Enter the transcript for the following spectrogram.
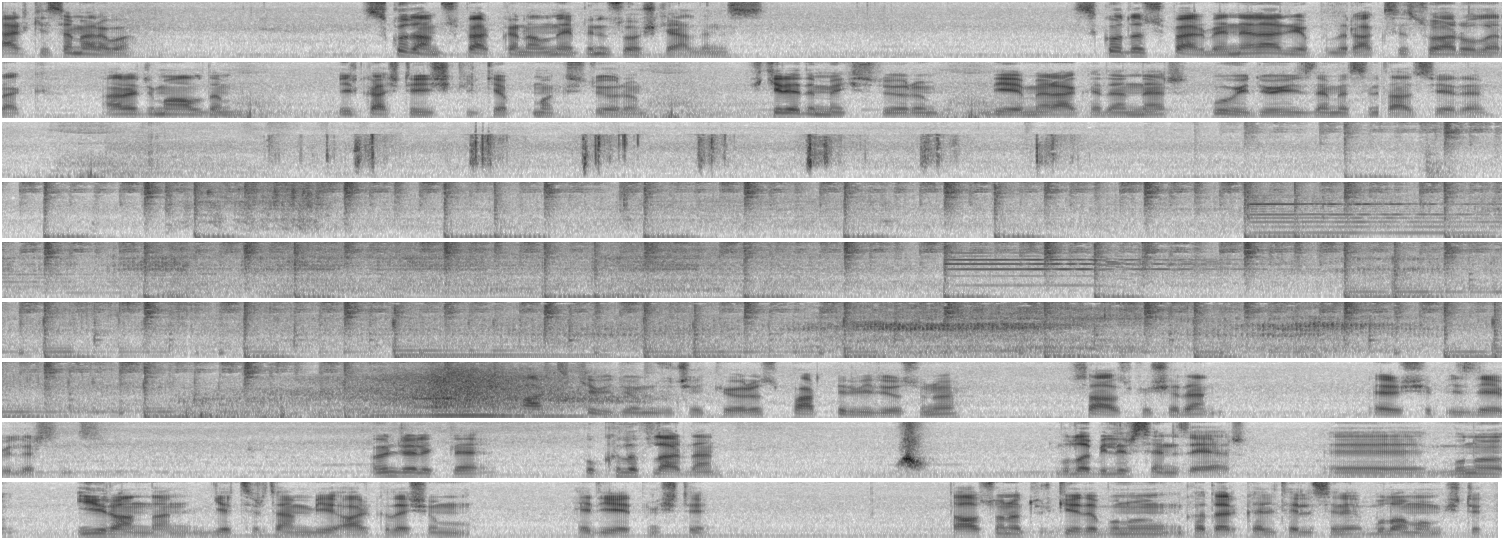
Herkese merhaba. Skodam Süperb kanalına hepiniz hoş geldiniz. Skoda Superb'e neler yapılır aksesuar olarak aracımı aldım, birkaç değişiklik yapmak istiyorum, fikir edinmek istiyorum diye merak edenler bu videoyu izlemesini tavsiye ederim. Part 2 videomuzu çekiyoruz. Part 1 videosunu sağ üst köşeden erişip izleyebilirsiniz. Öncelikle bu kılıflardan bulabilirseniz eğer e, bunu İran'dan getirten bir arkadaşım hediye etmişti. Daha sonra Türkiye'de bunun kadar kalitelisini bulamamıştık.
